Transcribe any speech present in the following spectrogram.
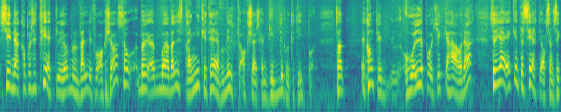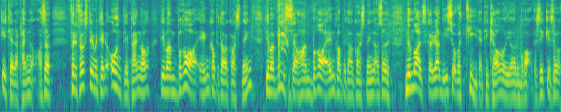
siden jeg har kapasitet til å jobbe med veldig få aksjer, så må jeg ha veldig strenge kriterier for hvilke aksjer jeg skal gidde å bruke tid på. Sånn, jeg kan ikke holde på å kikke her og der. Så jeg er ikke interessert i aksjer hvis jeg tjener penger. Altså, for det første, de må tjene ordentlig penger. De må ha en bra egenkapitalavkastning. De må vise å ha en bra egenkapitalavkastning. Altså, normalt skal de vise over tid at de klarer å gjøre det bra. Hvis ikke så,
